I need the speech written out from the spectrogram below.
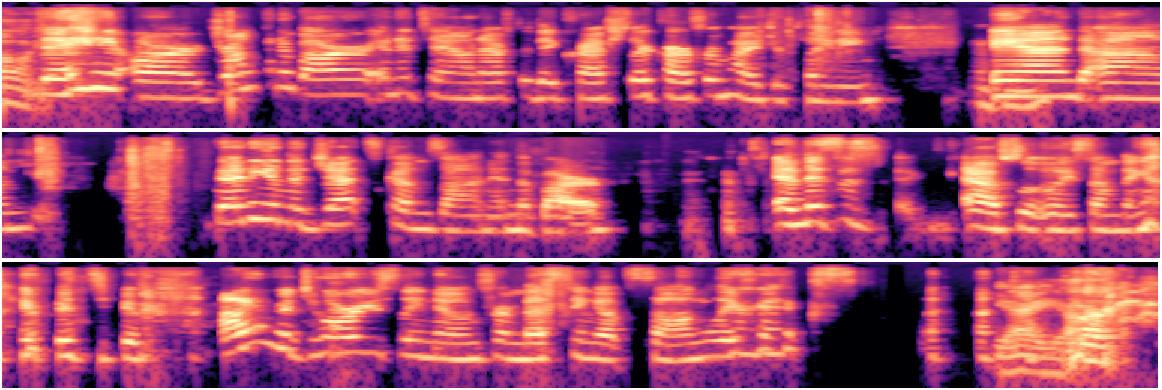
Oh, yeah. They are drunk in a bar in a town after they crashed their car from hydroplaning, Mhm. and um, Bennie and the Jets comes on in the bar, and this is absolutely something I would do. I am notoriously known for messing up song lyrics. Yeah, you are.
